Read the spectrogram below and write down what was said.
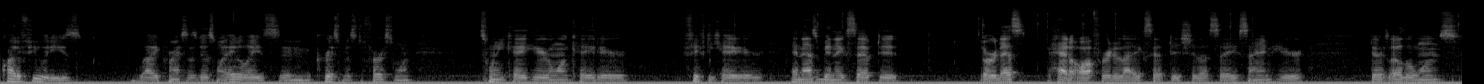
quite a few of these like for instance this one 808s and Christmas the first one 20k here, 1k there, 50k there, and that's been accepted, or that's had an offer that I accepted, should I say? Same here. There's other ones.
